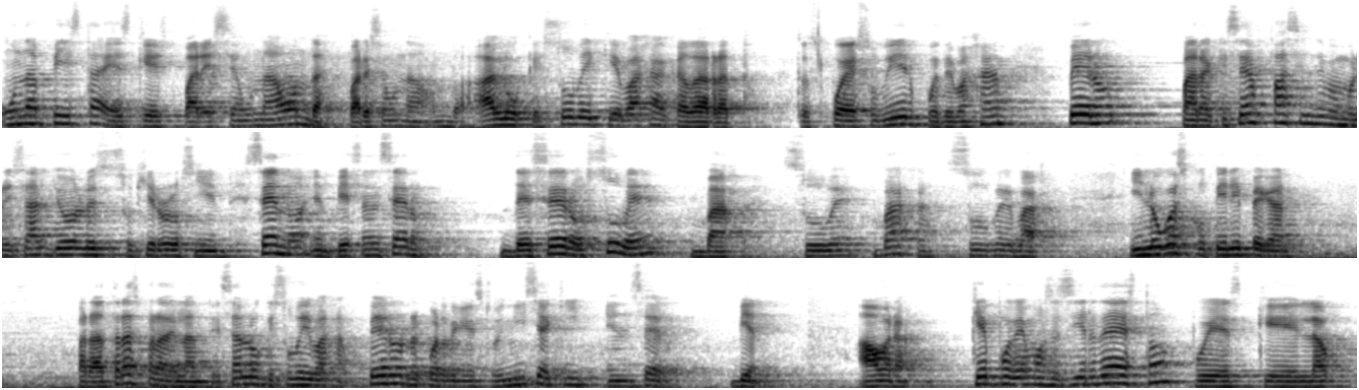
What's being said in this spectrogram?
Una pista es que parece una onda, parece una onda, algo que sube y que baja a cada rato. Entonces puede subir, puede bajar, pero para que sea fácil de memorizar yo les sugiero lo siguiente. Seno empieza en cero de cero sube, baja, sube, baja, sube, baja. Y luego escupir y pegar. Para atrás, para adelante. Es algo que sube y baja. Pero recuerden esto, inicia aquí en cero. Bien. Ahora, ¿qué podemos decir de esto? Pues que la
